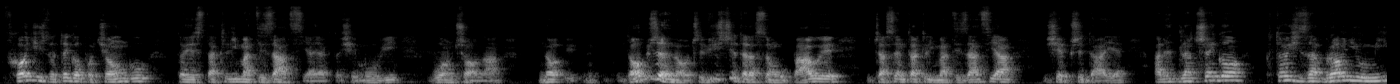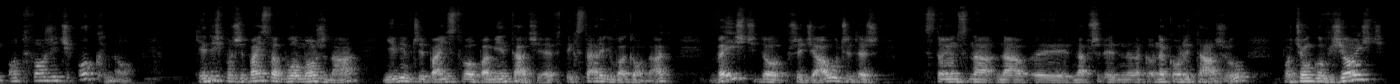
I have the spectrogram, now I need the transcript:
Wchodzisz do tego pociągu, to jest ta klimatyzacja, jak to się mówi, włączona. No dobrze, no oczywiście teraz są upały i czasem ta klimatyzacja się przydaje, ale dlaczego ktoś zabronił mi otworzyć okno? Kiedyś, proszę Państwa, było można, nie wiem czy Państwo pamiętacie, w tych starych wagonach wejść do przedziału, czy też stojąc na, na, y, na, na, korytarzu, pociągu wziąć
